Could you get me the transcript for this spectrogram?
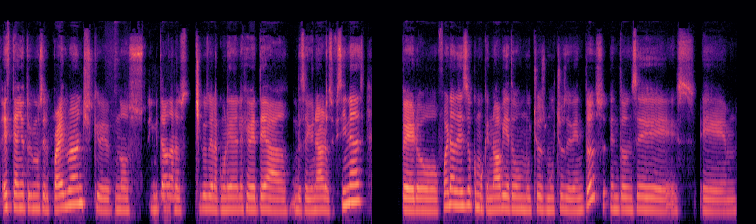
este año tuvimos el Pride Brunch, que nos invitaron a los chicos de la comunidad LGBT a desayunar a las oficinas pero fuera de eso como que no ha habido muchos, muchos eventos, entonces em,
